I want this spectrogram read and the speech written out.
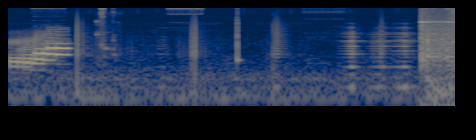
Thank you.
